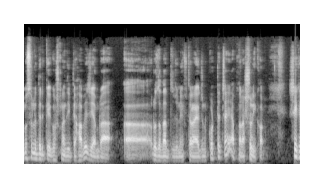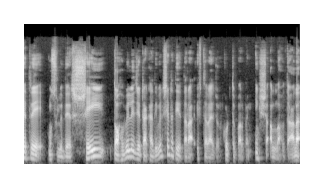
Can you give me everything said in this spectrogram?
মুসল্লিদেরকে ঘোষণা দিতে হবে যে আমরা রোজাদারদের জন্য ইফতার আয়োজন করতে চাই, আপনারা শরিক হন। সেক্ষেত্রে মুসল্লিদের সেই তহবিলে যে টাকা দিবেন, সেটা দিয়ে তারা ইফতার আয়োজন করতে পারবেন ইনশা আল্লাহ তালা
